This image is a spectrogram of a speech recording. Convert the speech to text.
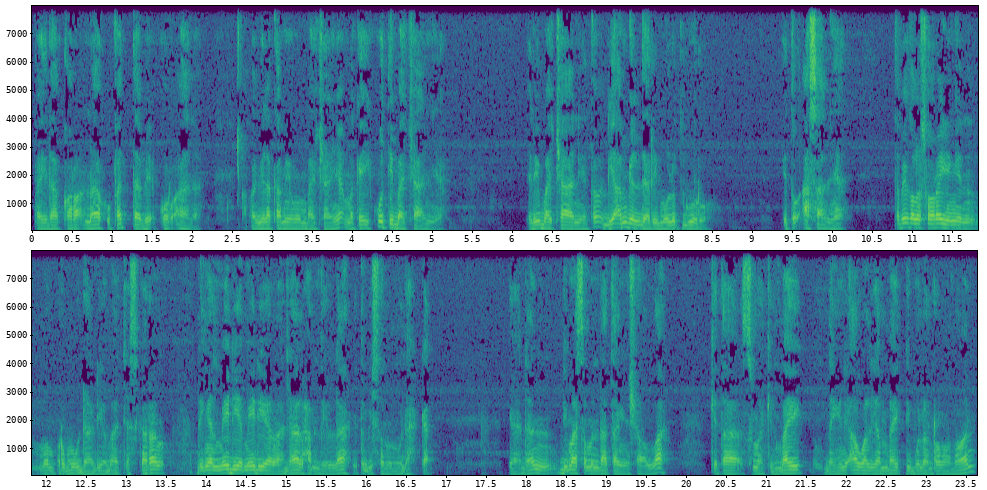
faida qara'nahu fattabi' Qur'ana. Apabila kami membacanya, maka ikuti bacaannya. Jadi bacaan itu diambil dari mulut guru. Itu asalnya. Tapi kalau seorang ingin mempermudah dia baca sekarang dengan media-media yang ada alhamdulillah itu bisa memudahkan ya dan di masa mendatang insya Allah kita semakin baik dan ini awal yang baik di bulan Ramadan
